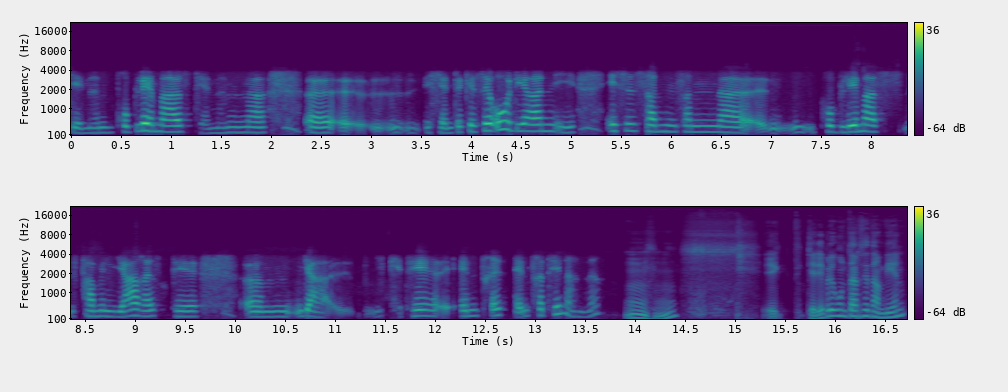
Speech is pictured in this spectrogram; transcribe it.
tienen problemas, tienen gente que se odian y esos son, son problemas familiares que, um, ja, que te entre, entretienen. ¿no? Uh -huh. Eh, quería preguntarte también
